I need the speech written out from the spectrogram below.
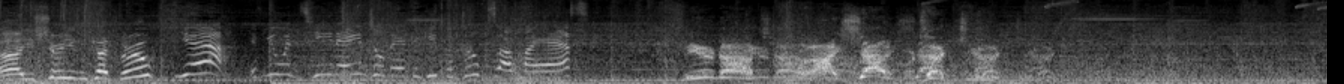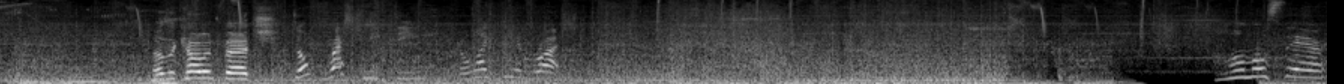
Uh, you sure you can cut through? Yeah, if you and Teen Angel there can keep the dupes off my ass. Fear not, for I shall protect you. How's it coming, Fetch? Don't rush me, Dean. I don't like being rushed. Almost there.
